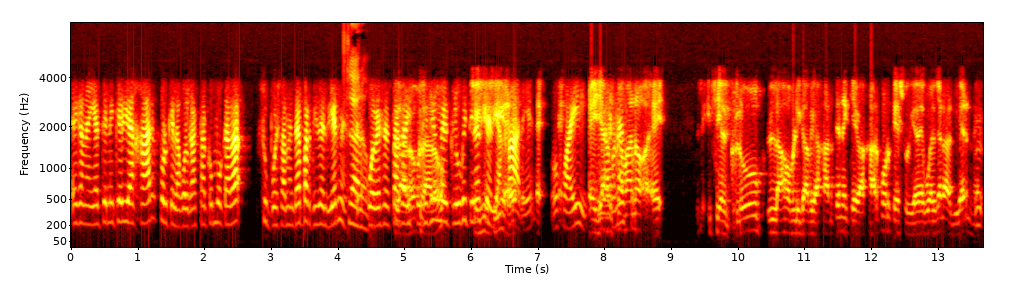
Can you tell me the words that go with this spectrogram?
el Granadilla tiene que viajar porque la huelga está convocada supuestamente a partir del viernes. El jueves estás a disposición del club y tienes que viajar, eh, ¿eh? Ojo ahí. Ella si el club las obliga a viajar, tiene que viajar porque su día de huelga era el viernes,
